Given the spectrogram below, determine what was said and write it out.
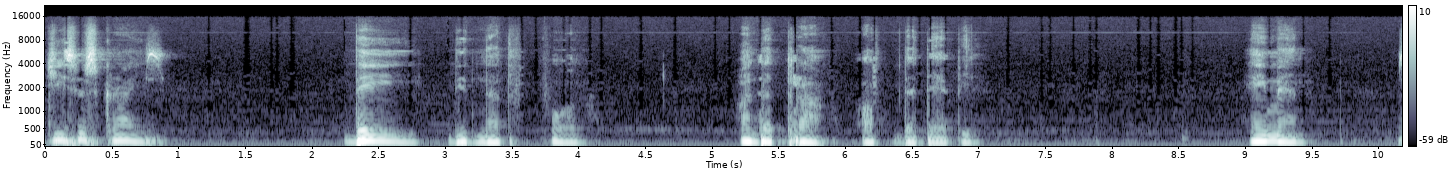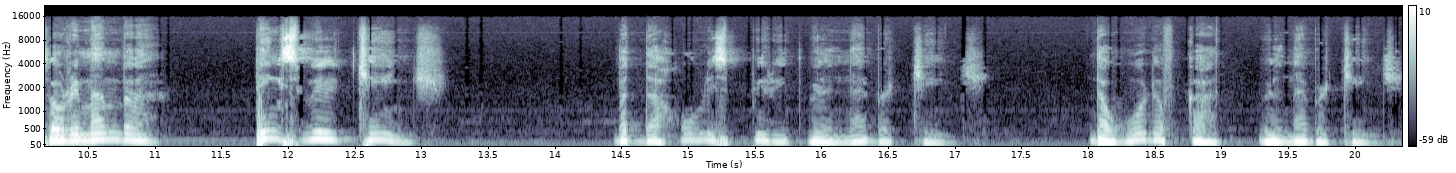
Jesus Christ. They did not fall on the trap of the devil. Amen. So remember, things will change, but the Holy Spirit will never change. The Word of God will never change.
